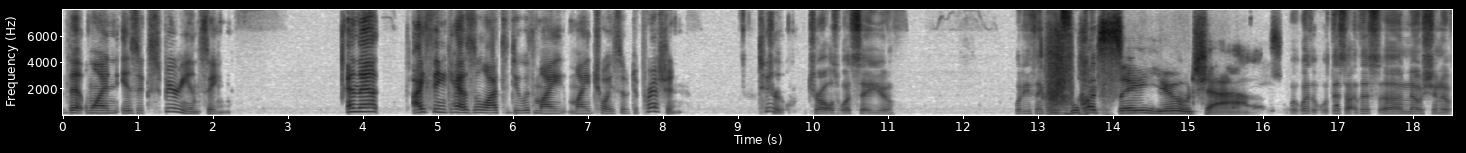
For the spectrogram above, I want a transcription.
that one is experiencing. And that I think has a lot to do with my my choice of depression too. Charles, what say you? What do you think? of This, What say you, Charles? With, with, this uh, this uh, notion of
